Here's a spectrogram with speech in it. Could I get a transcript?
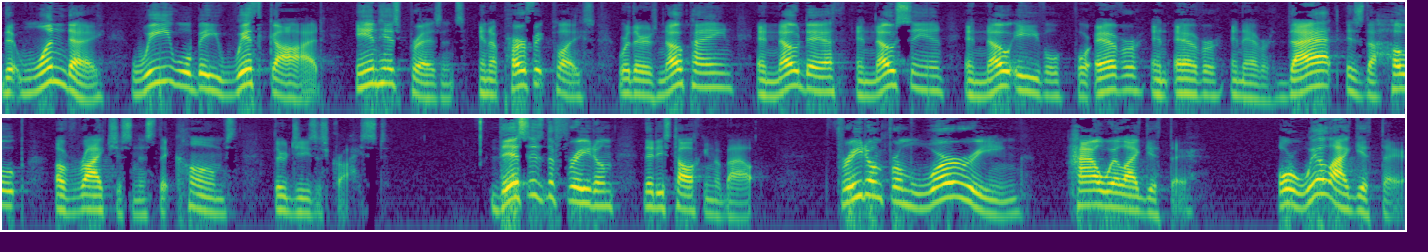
that one day we will be with God in his presence in a perfect place where there is no pain and no death and no sin and no evil forever and ever and ever. That is the hope of righteousness that comes through Jesus Christ. This is the freedom that he's talking about. Freedom from worrying, how will I get there? Or will I get there?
